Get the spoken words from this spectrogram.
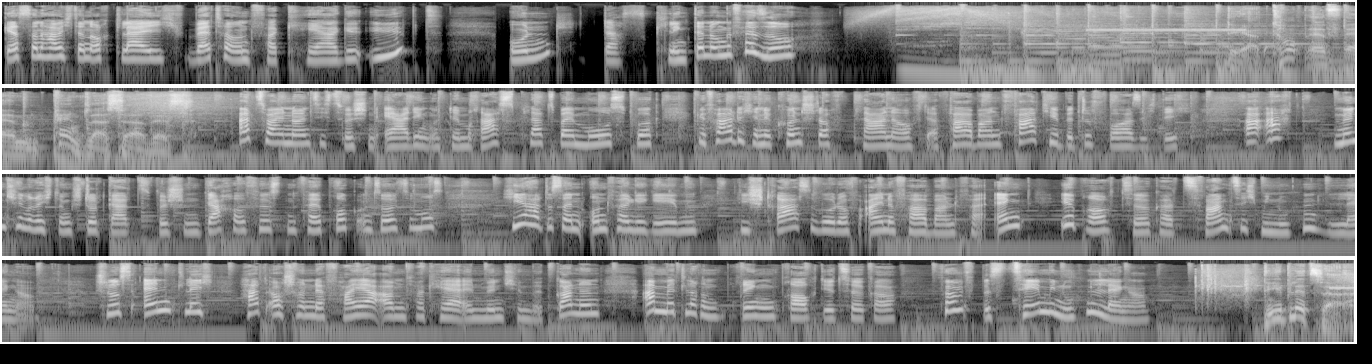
Gestern habe ich dann auch gleich Wetter und Verkehr geübt und das klingt dann ungefähr so. Der Top FM Pendler Service. A92 zwischen Erding und dem Rastplatz bei Moosburg. Gefahr durch eine Kunststoffplane auf der Fahrbahn. Fahrt hier bitte vorsichtig. A8 München Richtung Stuttgart zwischen Dachau, Fürstenfeldbruck und Sulzemus. Hier hat es einen Unfall gegeben. Die Straße wurde auf eine Fahrbahn verengt. Ihr braucht circa 20 Minuten länger. Schlussendlich hat auch schon der Feierabendverkehr in München begonnen. Am mittleren Ring braucht ihr circa 5 bis 10 Minuten länger. Die Blitzer.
